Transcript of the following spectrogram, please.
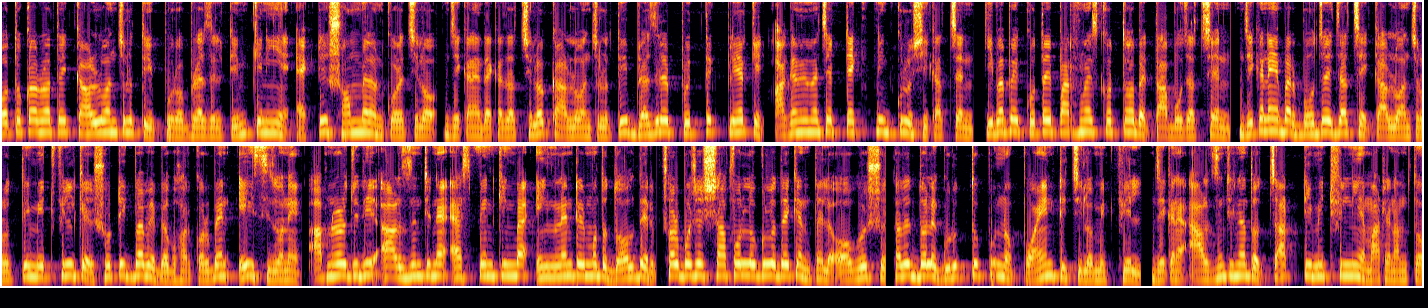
গতকাল রাতে কার্লো আঞ্চলতি পুরো ব্রাজিল টিমকে নিয়ে একটি সম্মেলন করেছিল, যেখানে দেখা যাচ্ছিল কার্লো আঞ্চলতি ব্রাজিলের প্রত্যেক প্লেয়ারকে আগামী ম্যাচের টেকনিকগুলো শেখাচ্ছেন, কীভাবে কোথায় পারফরমেন্স করতে হবে তা বোঝাচ্ছেন। যেখানে এবার বোঝাই যাচ্ছে কার্লো আঞ্চলতি মিডফিল্ডকে সঠিকভাবে ব্যবহার করবেন এই সিজনে। আপনারা যদি আর্জেন্টিনা, স্পেন কিংবা ইংল্যান্ডের মতো দলদের সর্বশেষ সাফল্যগুলো দেখেন, তাহলে অবশ্যই তাদের দলে গুরুত্বপূর্ণ পয়েন্টই ছিল মিডফিল্ড। যেখানে আর্জেন্টিনা তো চারটি মিডফিল্ড নিয়ে মাঠে নামতো।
